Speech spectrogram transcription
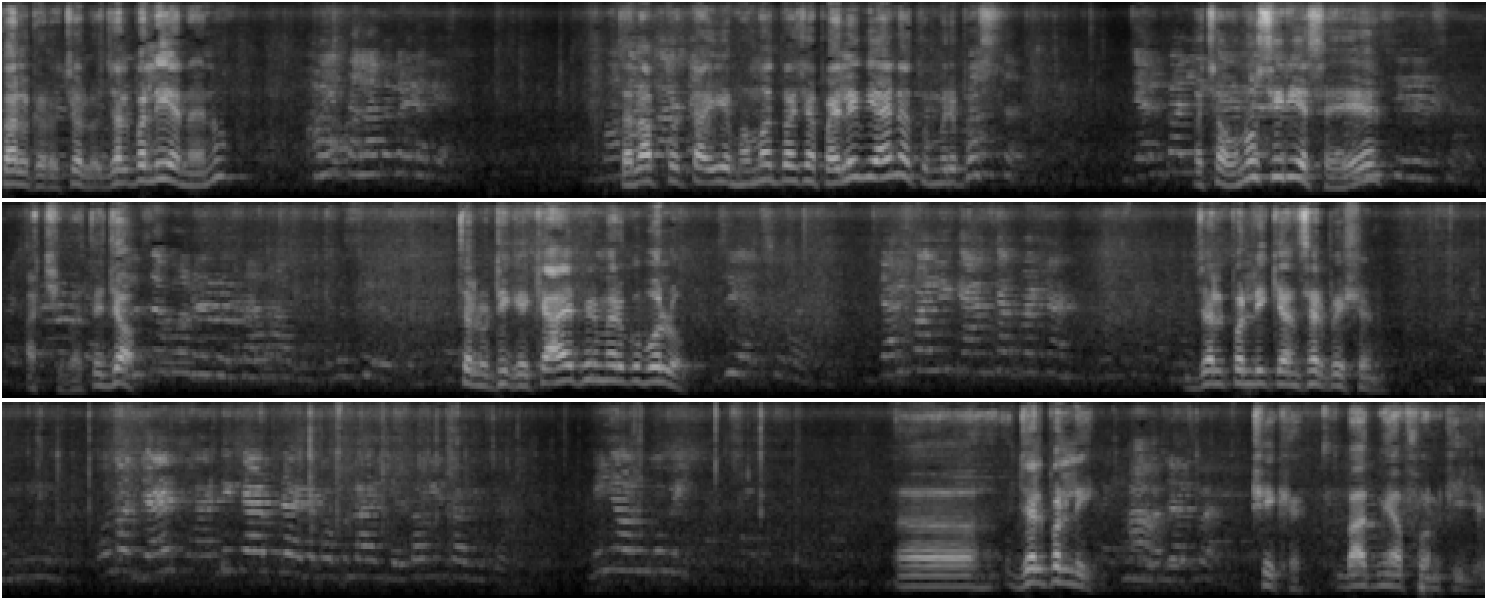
कॉल करो चलो। जलपली है ना है ना? तालाब कट्टा ये मोहम्मद बादशाह पहले भी आए ना तुम मेरे पास? अच्छा उन्होंने सीरियस है? अच्छी बात है जाओ। चलो ठीक है क्या है फिर मेरे को बोलो Jalpally cancer patient Jalpally cancer patient उन्होंने जेंट्स हैंडीकैप है देखो बुलाइए तो ये कभी नहीं है उनको कैंसर जलपल्ली? हाँ ठीक है बाद में आप फ़ोन कीजिए।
